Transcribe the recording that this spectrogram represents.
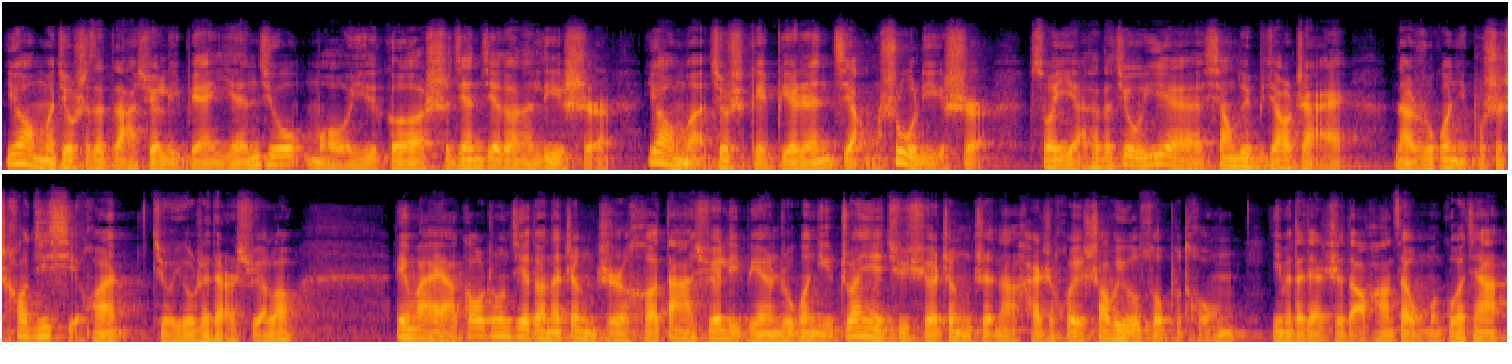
要么就是在大学里边研究某一个时间阶段的历史，要么就是给别人讲述历史。所以啊，它的就业相对比较窄。那如果你不是超级喜欢，就悠着点学喽。另外呀，高中阶段的政治和大学里边，如果你专业去学政治呢，还是会稍微有所不同。因为大家知道哈，在我们国家，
